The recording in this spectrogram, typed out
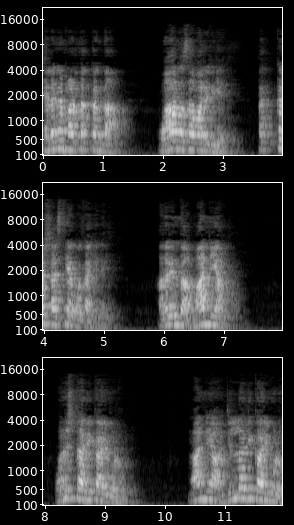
ಚಲನೆ ಮಾಡ್ತಕ್ಕಂಥ ವಾಹನ ಸವಾರರಿಗೆ ತಕ್ಕ ಶಾಸ್ತಿ ಆಗಬೇಕಾಗಿದೆ. ಅದರಿಂದ ಮಾನ್ಯ ವರಿಷ್ಠ ಅಧಿಕಾರಿಗಳು, ಮಾನ್ಯ ಜಿಲ್ಲಾಧಿಕಾರಿಗಳು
